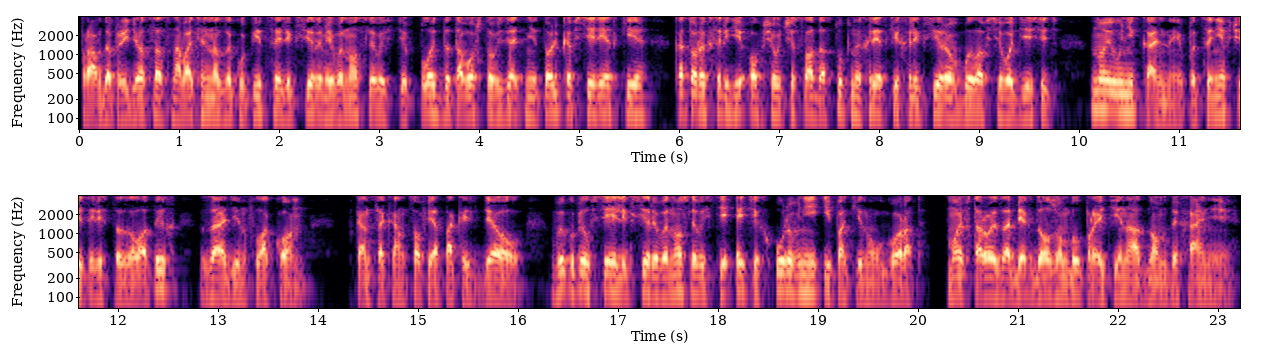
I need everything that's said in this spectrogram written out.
Правда, придется основательно закупиться эликсирами выносливости, вплоть до того, что взять не только все редкие, которых среди общего числа доступных редких эликсиров было всего 10, но и уникальные по цене в 400 золотых за один флакон. В конце концов, я так и сделал. Выкупил все эликсиры выносливости этих уровней и покинул город. Мой второй забег должен был пройти на одном дыхании.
